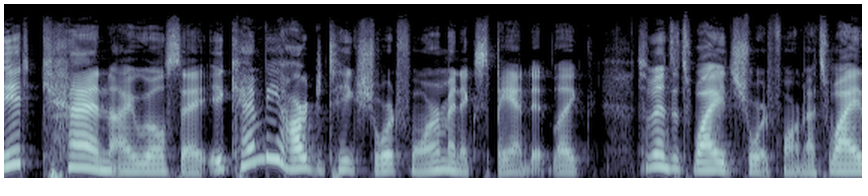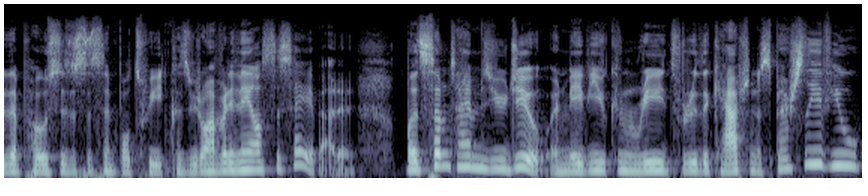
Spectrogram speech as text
it can, I will say, it can be hard to take short form and expand it. Like sometimes that's why it's short form. That's why the post is just a simple tweet because we don't have anything else to say about it. But sometimes you do. And maybe you can read through the caption, especially if you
